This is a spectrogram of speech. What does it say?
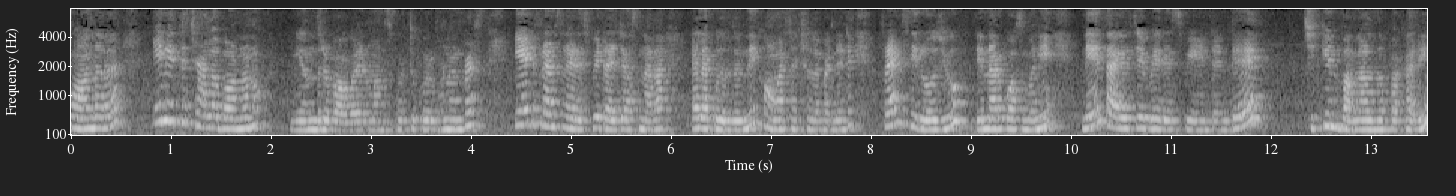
బాగున్నారా? నేనైతే చాలా బాగున్నాను. మీ అందరూ బాగోలేని మనస్ఫూర్తి కోరుకున్నాను ఫ్రెండ్స్. ఏంటి ఫ్రెండ్స్ నేను రెసిపీ ట్రై చేస్తున్నారా? ఎలా కుదురుతుంది? కామెంట్ సెక్షన్లో పెట్టండి. ఫ్రెండ్స్ ఈరోజు డిన్నర్ కోసమని నేను తయారు చేయబోయే రెసిపీ ఏంటంటే చికెన్ బంగాళదుంప కర్రీ.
